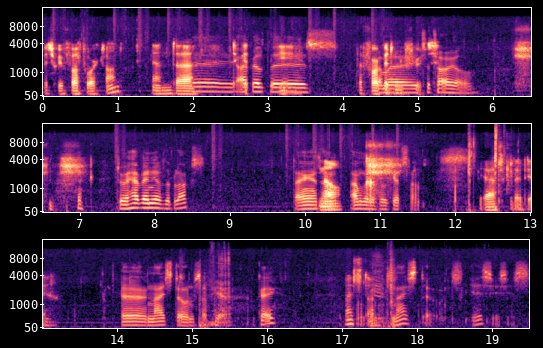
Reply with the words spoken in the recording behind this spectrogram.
which we've both worked on, and uh, Yay! I built the this the from forbidden fruit. tutorial. do we have any of the blocks? Dang it! No. I'm, I'm gonna go get some. Yeah, that's a good idea. Uh, nice stones up here. Okay. Nice done. Nice stones. Yes, yes, yes.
